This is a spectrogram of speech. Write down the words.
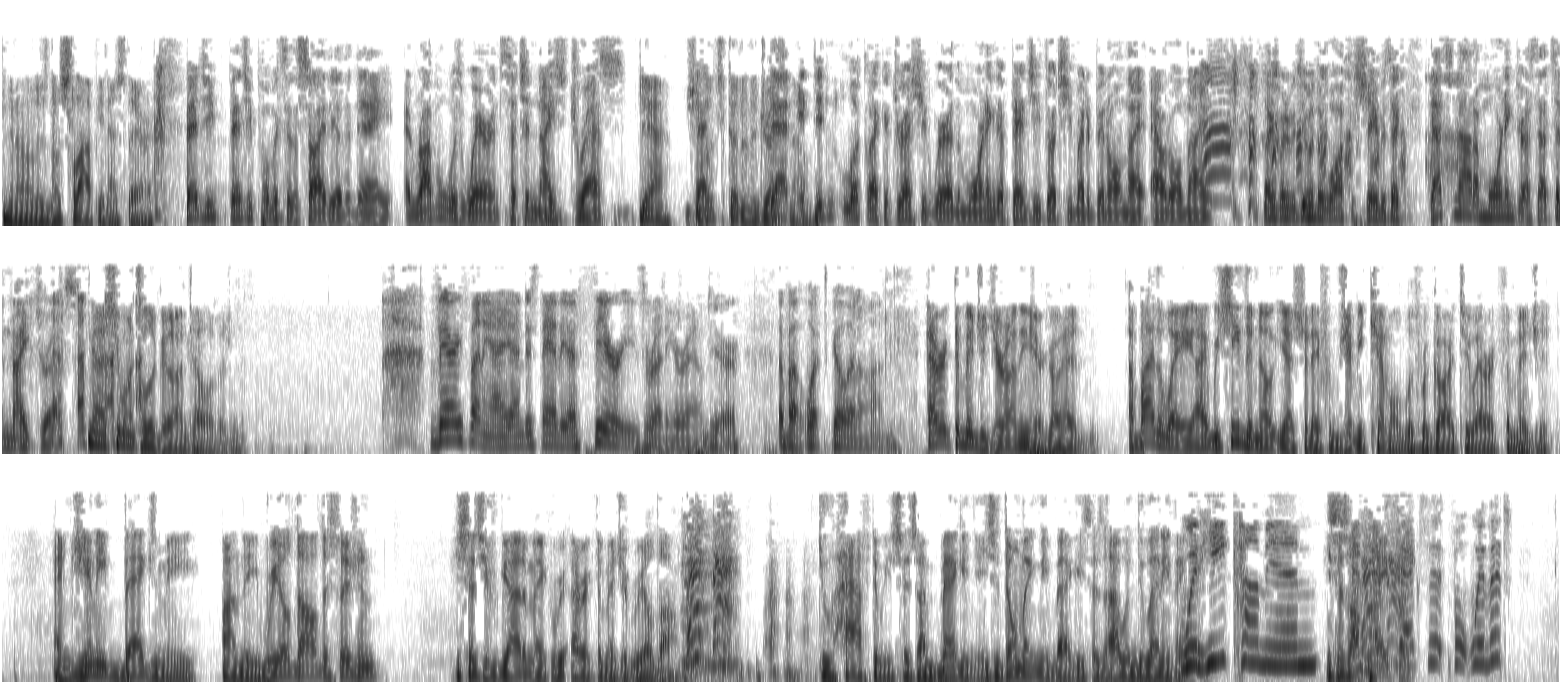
You know, there's no sloppiness there. Benji, Benji pulled me to the side the other day, and Robin was wearing such a nice dress Yeah, she That- looks good in a dress that now. it didn't look like a dress you'd wear in the morning. That Benji thought she might have been all night out all night, like might have been doing the walk of shame. It's like that's not a morning dress. That's a night dress. Yeah, she wants to look good on television. Very funny. I understand there are theories running around here about what's going on. Eric the Midget, you're on the air. Go ahead. Uh, by the way, I received a note yesterday from Jimmy Kimmel with regard to Eric the Midget. And Jimmy begs me on the real doll decision. He says, you've got to make Re Eric the Midget real doll. you have to. He says, I'm begging you. He says, don't make me beg. He says, I would do anything. Would he come in He says, I'll and pay have for it. sex it, for, with it?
